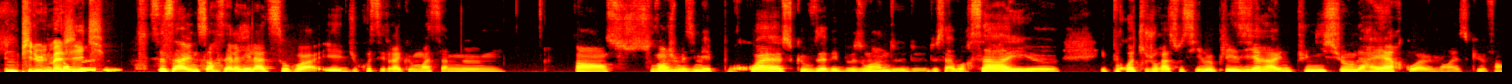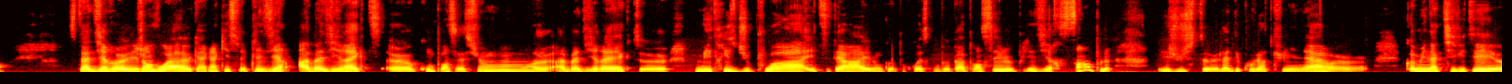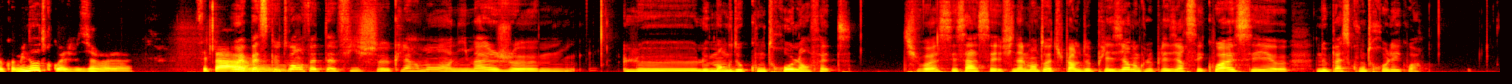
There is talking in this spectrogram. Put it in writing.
une pilule magique. C'est ça, une sorcellerie là-dessous quoi. Et du coup c'est vrai que moi ça me souvent, je me dis, mais pourquoi est-ce que vous avez besoin de, savoir ça et, euh, et, pourquoi toujours associer le plaisir à une punition derrière, quoi? Genre, est-ce que, enfin, c'est-à-dire, euh, les gens voient euh, quelqu'un qui se fait plaisir, à bas direct, compensation, à bas direct, maîtrise du poids, etc. Et donc, pourquoi est-ce qu'on peut pas penser le plaisir simple et juste la découverte culinaire comme une activité comme une autre, quoi? Je veux dire Ouais, parce que euh, toi, en fait, t'affiches euh, clairement en image euh, le, le, manque de contrôle, en fait. Tu vois, c'est ça. C'est finalement toi, tu parles de plaisir, donc le plaisir, c'est quoi? C'est ne pas se contrôler, quoi.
